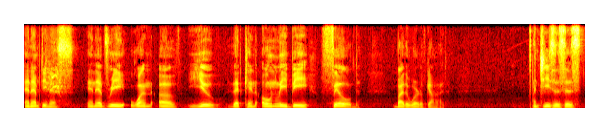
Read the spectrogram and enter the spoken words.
an emptiness in every one of you that can only be filled by the Word of God. And Jesus is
